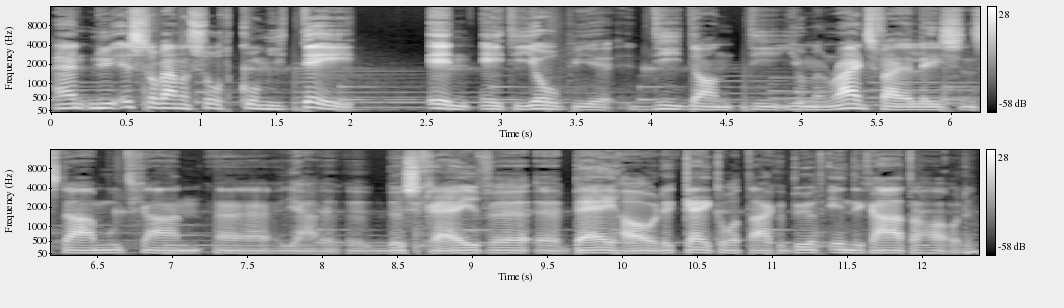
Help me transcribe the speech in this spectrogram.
En nu is er wel een soort comité in Ethiopië die dan die human rights violations daar moet gaan uh, ja, uh, beschrijven, uh, bijhouden, kijken wat daar gebeurt, in de gaten houden.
